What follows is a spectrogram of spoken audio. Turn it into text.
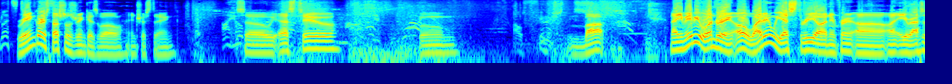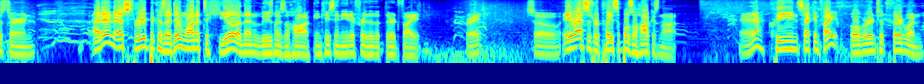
Let's Rengar specials drink as well. Interesting. So we. S2. Boom. I'll finish this. Bop. Now you may be wondering, oh, why didn't we S3 on Infer- uh, on Aras's turn? I didn't S3 because I didn't want it to heal and then lose my Zahhak in case I need it for the, the third fight, right? So Aras is replaceable, Zahhak is not. And yeah, clean second fight. Over into the third one.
